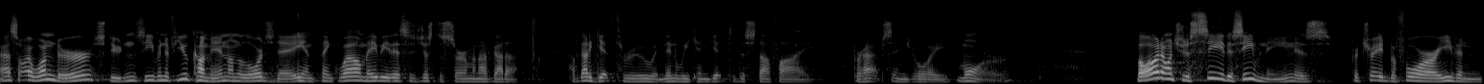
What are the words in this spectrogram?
Uh, so I wonder, students, even if you come in on the Lord's day and think, well, maybe this is just a sermon I've got to, I've got to get through, and then we can get to the stuff I perhaps enjoy more. But what I want you to see this evening is portrayed before our even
